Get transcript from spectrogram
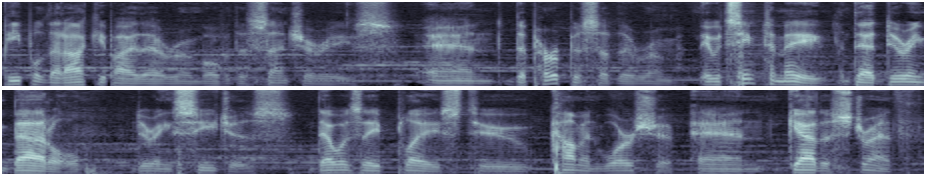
people that occupy that room over the centuries and the purpose of the room. It would seem to me that during battle, during sieges, that was a place to come and worship and gather strength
